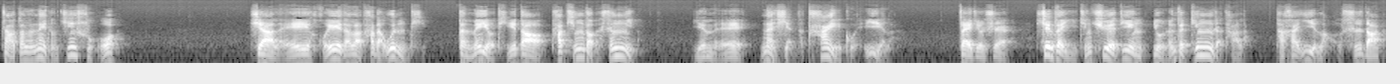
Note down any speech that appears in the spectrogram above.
找到了那种金属？夏雷回答了他的问题，但没有提到他听到的声音，因为。那显得太诡异了。再就是，现在已经确定有人在盯着他了，他还一老实的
